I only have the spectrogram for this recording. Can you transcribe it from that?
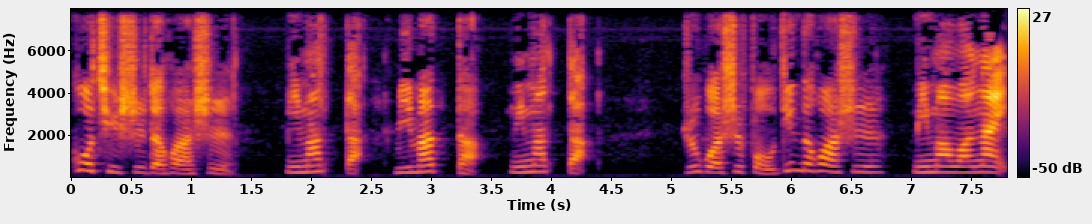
过去式的话是“みまった”，“みまった”，“みまった”。如果是否定的话是“みまわない”，“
